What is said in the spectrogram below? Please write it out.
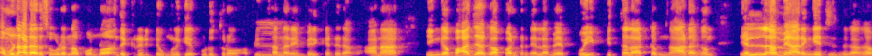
தமிழ்நாடு அரசு கூட என்ன பண்ணோம்? அந்த கிரெடிட் உங்களுக்கே கொடுத்துரும் அப்படின்னு தான் நிறைய பேர் கேட்டுறாங்க ஆனா இங்க பாஜக பண்றது எல்லாமே பொய் பித்தலாட்டம் நாடகம் எல்லாமே அரங்கேற்றிட்டு இருக்காங்க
